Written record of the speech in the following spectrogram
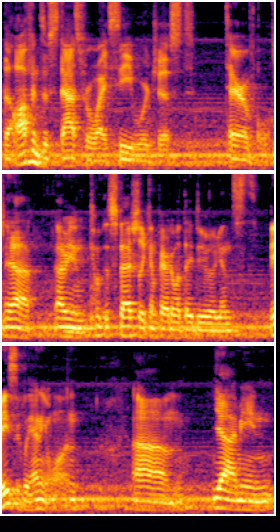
the offensive stats for YC were just terrible. Yeah, I mean, especially compared to what they do against basically anyone. Um, yeah, I mean,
